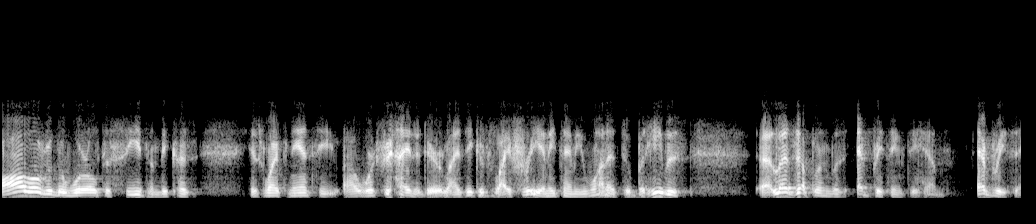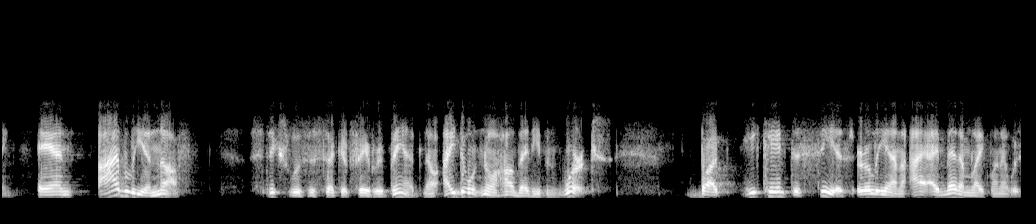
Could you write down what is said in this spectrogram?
all over the world to see them because his wife Nancy uh, worked for United Airlines. He could fly free anytime he wanted to. But he was uh, Led Zeppelin was everything to him, everything. And oddly enough, Styx was his second favorite band. Now I don't know how that even works, but he came to see us early on. I, I met him like when I was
